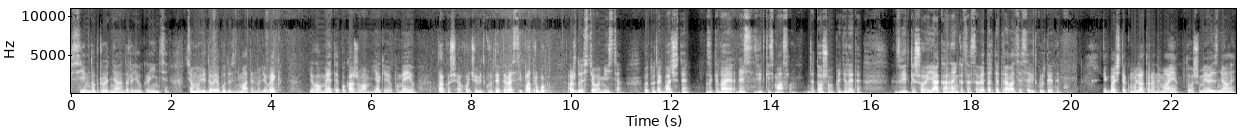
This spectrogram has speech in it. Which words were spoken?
Всім доброго дня, дорогі українці! В цьому відео я буду знімати нульовик, його мити, покажу вам, як я його помию. Також я хочу відкрутити весь цей патрубок аж до ось цього місця. Отут, як бачите, закидає десь звідкись маслом. Для того, щоб приділити звідки що і як, гарненько це все витерти, треба це все відкрутити. Як бачите, акумулятора немає, того що ми його зняли.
